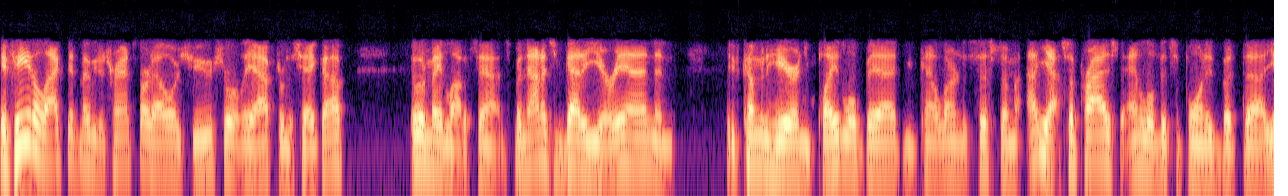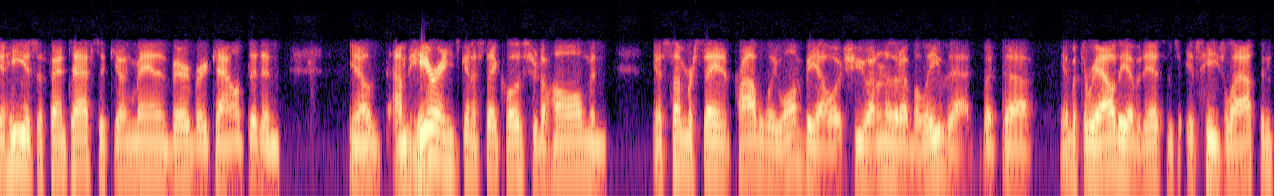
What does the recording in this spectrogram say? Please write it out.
if he had elected maybe to transfer to LSU shortly after the shakeup, it would have made a lot of sense. But now that you've got a year in and you've come in here and you've played a little bit, you've kind of learned the system. Uh, yeah, surprised and a little disappointed, but uh, yeah, he is a fantastic young man and very, very talented. And you know, I'm hearing he's going to stay closer to home. And you know, some are saying it probably won't be LSU. I don't know that I believe that, but uh, yeah, but the reality of it is, is, is he's left and.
